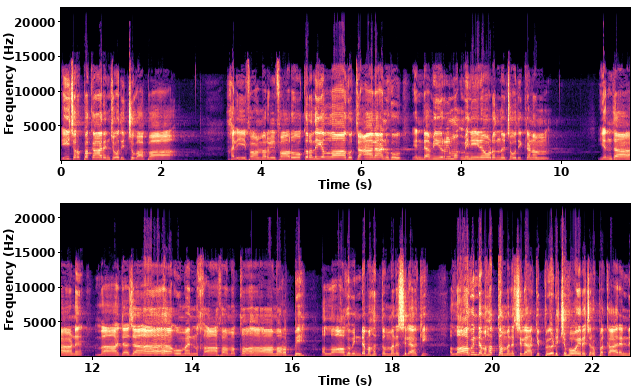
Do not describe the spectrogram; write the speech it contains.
ഈ ചെറുപ്പക്കാരൻ ചോദിച്ചു വാപ്പാ ഖലീഫ ഉമറുൽ ഫാറൂഖ് റളിയല്ലാഹു എന്റെ അമീറുൽ മുഅ്മിനീനോടൊന്ന് ചോദിക്കണം. എന്താണ് അള്ളാഹുവിന്റെ മഹത്വം മനസ്സിലാക്കി. അള്ളാഹുവിന്റെ മഹത്വം മനസ്സിലാക്കി പേടിച്ചു പോയൊരു ചെറുപ്പക്കാരന്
